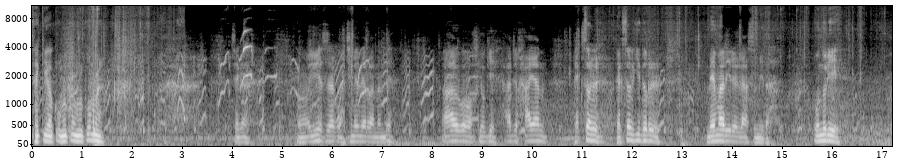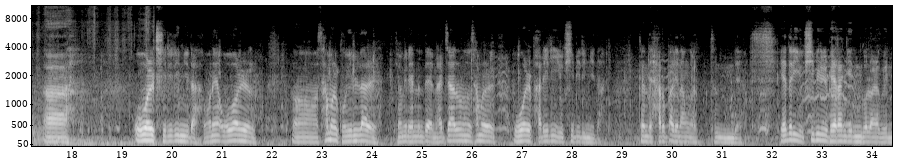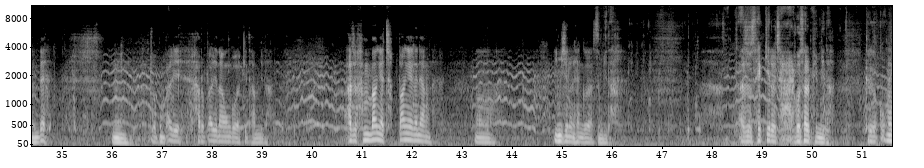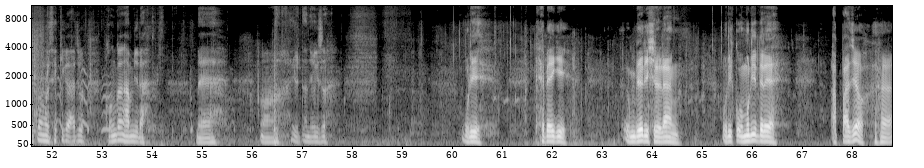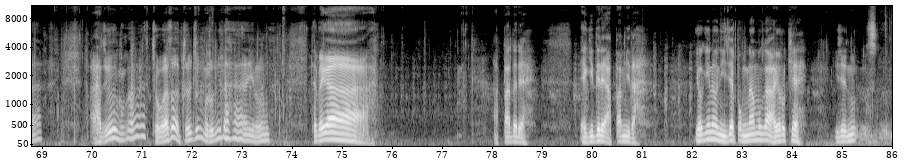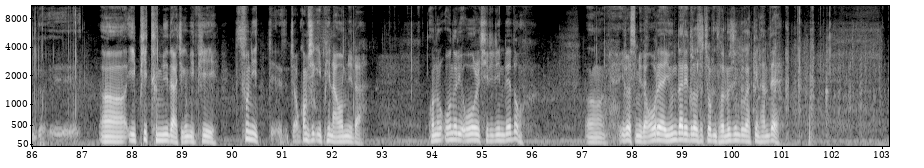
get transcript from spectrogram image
새끼가 꼬물꼬물꼬물 제가 어, 위에서 자고 아침에 내려왔는데 아이고 여기 아주 하얀 백설 백설기들을 네 마리를 낳았습니다. 오늘이 아, 5월 7일입니다. 오늘 5월 어, 3월 9일 날 겸일했는데 날짜로는 3월 5월 8일이 60일입니다. 그런데 하루 빨리 나온 것 같은데 얘들이 60일 배란기인 걸로 알고 있는데 음, 조금 빨리 하루 빨리 나온 것 같기도 합니다. 아주 한 방에 첫 방에 그냥 어, 임신을 한 것 같습니다. 아주 새끼를 잘 보살핍니다. 그리고 꼬물꼬물 새끼가 아주 건강합니다. 네, 어, 일단 여기서 우리 태백이 은별이 신랑 우리 꼬물이들의 아빠죠. 아주 뭐 좋아서 어쩔 줄 모릅니다. 이놈 태백아 아빠들의 애기들의 아빠입니다. 여기는 이제 뽕나무가 이렇게 이제 누, 어, 잎이 듭니다. 지금 잎이 순이 조금씩 잎이 나옵니다. 오늘 오늘이 5월 7일인데도 어, 이렇습니다. 올해 윤달이 들어서 좀 더 늦은 것 같긴 한데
